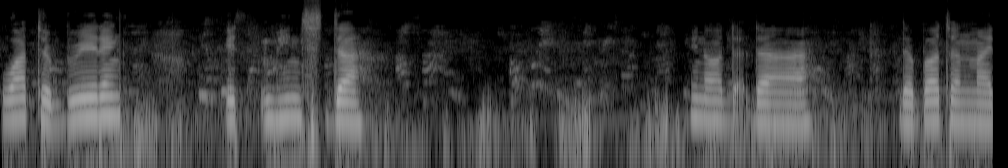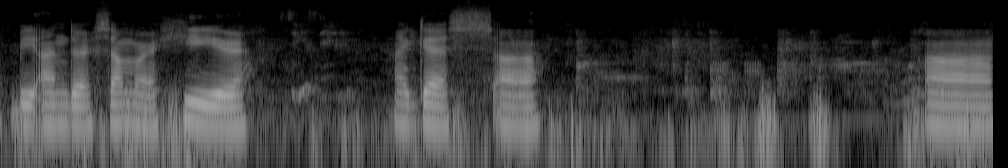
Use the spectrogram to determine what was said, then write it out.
water breathing? It means the you know the the the button might be under somewhere here. I guess uh uh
